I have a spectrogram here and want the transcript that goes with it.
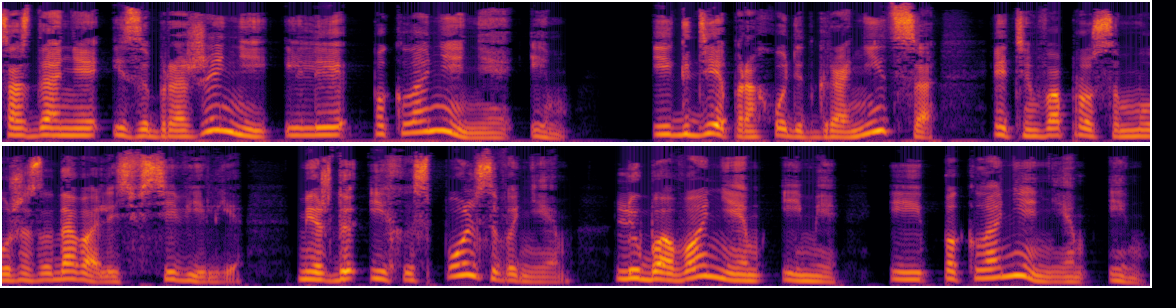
Создание изображений или поклонение им? И где проходит граница, этим вопросом мы уже задавались в Севилье, между их использованием, любованием ими и поклонением им?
